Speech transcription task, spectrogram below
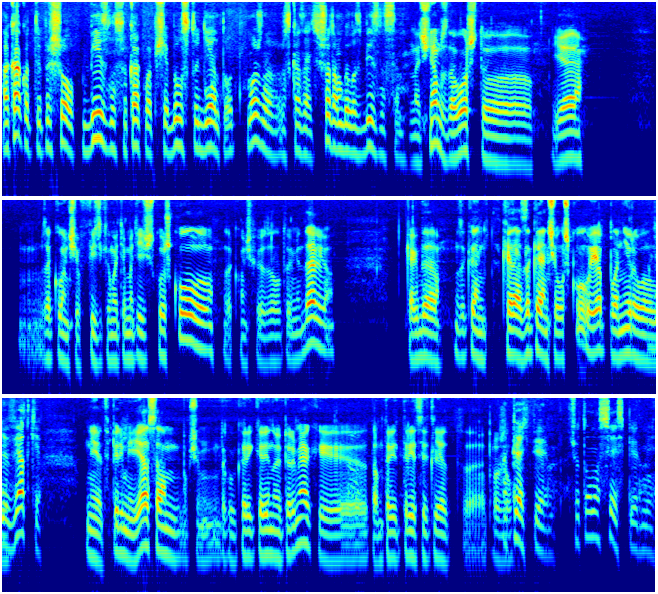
А как вот ты пришел к бизнесу, как вообще был студент? Вот можно рассказать, что там было с бизнесом? Начнем с того, что я закончив физико-математическую школу, закончив ее золотой медалью, когда, закан... когда заканчивал школу, я планировал... Где, в Вятке? Нет, в Перми. Я сам, в общем, такой коренной пермяк, и там 30 лет э, прожил. Опять Пермь. Что-то у нас есть Перми.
